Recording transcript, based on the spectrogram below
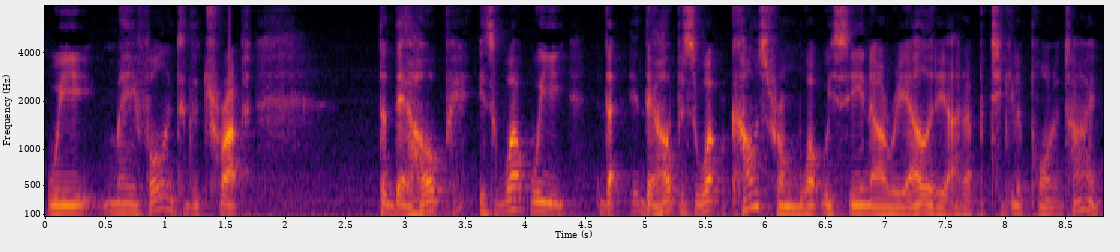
we may fall into the trap that the hope is what we that the hope is what comes from what we see in our reality at a particular point in time.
